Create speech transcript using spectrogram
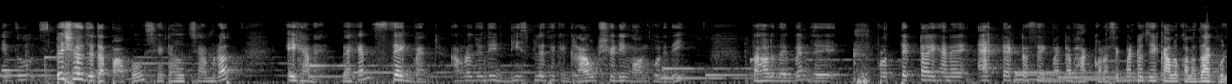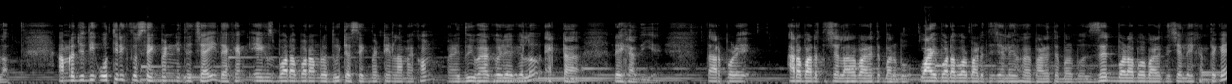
কিন্তু স্পেশাল যেটা পাবো, সেটা হচ্ছে আমরা এখানে দেখেন সেগমেন্ট আমরা যদি ডিসপ্লে থেকে গ্রাউন্ড শেডিং অন করে দিই, তাহলে দেখবেন যে প্রত্যেকটা এখানে একটা একটা সেগমেন্টে ভাগ করা। সেগমেন্ট হচ্ছে কালো কালো দাগগুলো। আমরা যদি অতিরিক্ত সেগমেন্ট নিতে চাই, দেখেন এক্স বরাবর আমরা দুইটা সেগমেন্ট নিলাম এখন মানে দুই ভাগ হয়ে গেল একটা রেখা দিয়ে। তারপরে আরও বাড়াতে চাইলে আরও বাড়াতে পারব ওয়াই বরাবর বাড়াতে চাইলে এভাবে বাড়াতে পারব জেড বরাবর বাড়াতে চাইলে এখান থেকে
